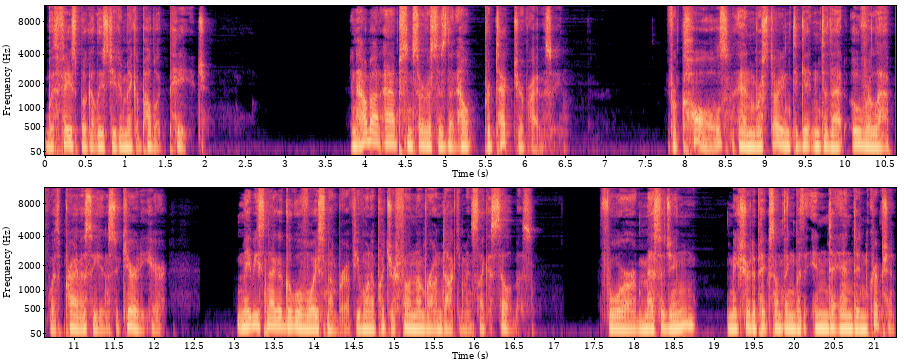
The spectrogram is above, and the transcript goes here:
With Facebook, at least you can make a public page. And how about apps and services that help protect your privacy? For calls, and we're starting to get into that overlap with privacy and security here, maybe snag a Google Voice number if you want to put your phone number on documents like a syllabus. For messaging, make sure to pick something with end to end encryption.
